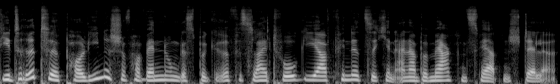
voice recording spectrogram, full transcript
Die dritte paulinische Verwendung des Begriffes Liturgia findet sich in einer bemerkenswerten Stelle,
